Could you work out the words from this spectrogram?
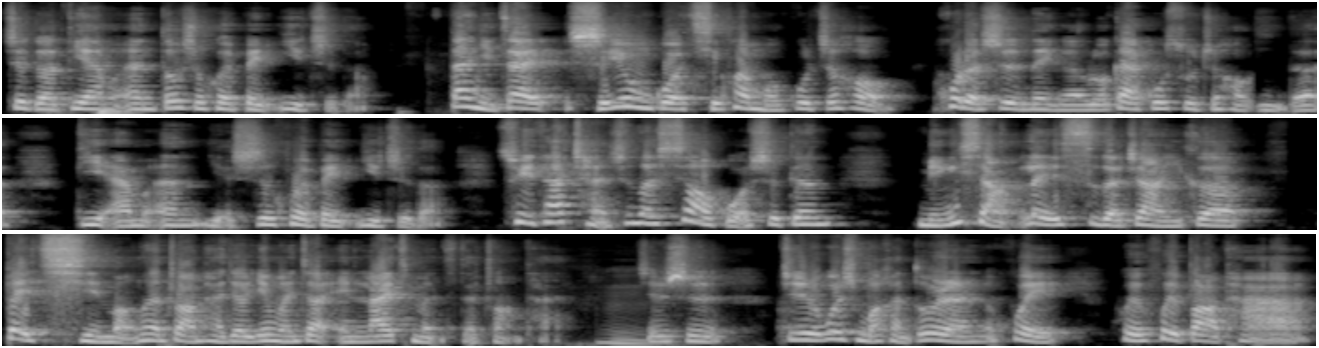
这个 DMN 都是会被抑制的。但你在食用过奇幻蘑菇之后，或者是那个罗盖菇素之后，你的 DMN 也是会被抑制的。所以它产生的效果是跟冥想类似的这样一个被启蒙的状态，就英文叫 enlightenment 的状态，嗯，就是。这是为什么很多人会会汇报他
